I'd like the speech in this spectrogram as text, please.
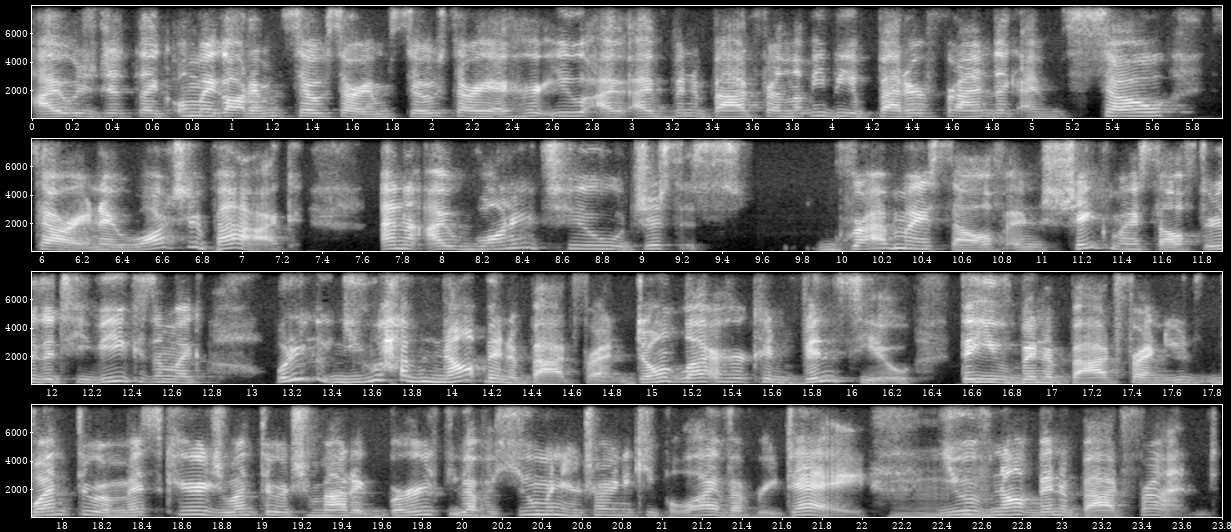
I was just like, oh my God, I'm so sorry. I'm so sorry. I hurt you. I, I've been a bad friend. Let me be a better friend. Like, I'm so sorry. And I watched it back and I wanted to just s- grab myself and shake myself through the TV because I'm like, what are you? You have not been a bad friend. Don't let her convince you that you've been a bad friend. You went through a miscarriage, you went through a traumatic birth. You have a human you're trying to keep alive every day you mm-hmm. have not been a bad friend.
